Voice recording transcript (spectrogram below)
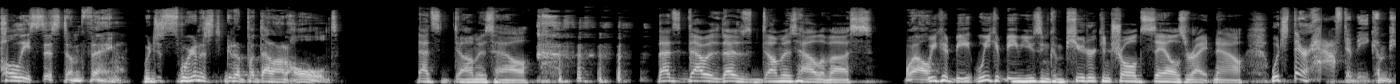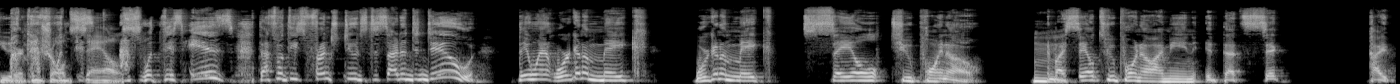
pulley system thing. We just we're gonna gonna put that on hold. That's dumb as hell. That's that was that was dumb as hell of us. Well, We could be we could be using computer controlled sails right now, which there have to be computer controlled sails. That's what this is. That's what these French dudes decided to do. They went, we're gonna make we're gonna make sail 2.0. Hmm. And by sail 2.0, I mean it, that sick kite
